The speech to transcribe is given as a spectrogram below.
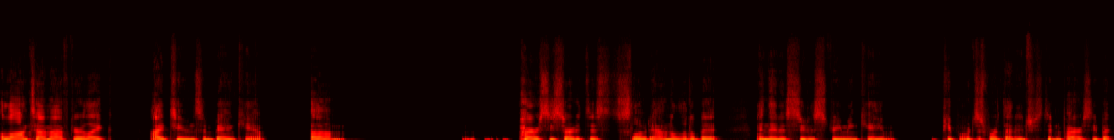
a long time after like iTunes and Bandcamp, um, piracy started to slow down a little bit. And then as soon as streaming came, people were just weren't that interested in piracy. But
